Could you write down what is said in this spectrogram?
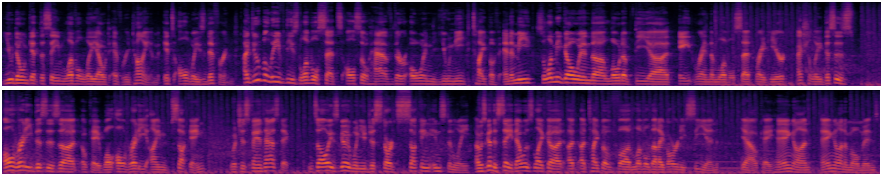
you don't get the same level layout every time. It's always different. I do believe these level sets also have their own unique type of enemy, so let me go and uh, load up the uh, 8 random level set right here. Actually, this is... Already, this is, uh, okay, well, already I'm sucking which is fantastic. It's always good when you just start sucking instantly. I was gonna say, that was like a, a, a type of uh, level that I've already seen. Yeah, okay, hang on, hang on a moment.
